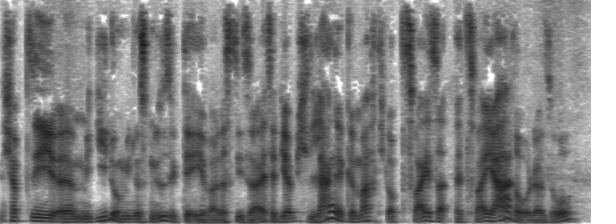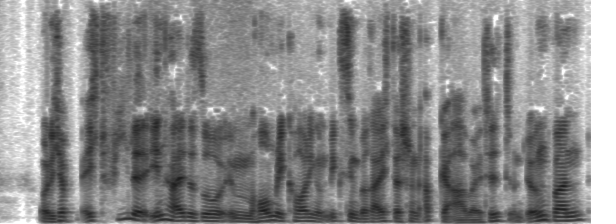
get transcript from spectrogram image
ich hab die äh, megido-music.de war das die Seite, die habe ich lange gemacht, ich glaube zwei, äh, zwei Jahre oder so. Und ich habe echt viele Inhalte so im Home Recording und Mixing Bereich da schon abgearbeitet und irgendwann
